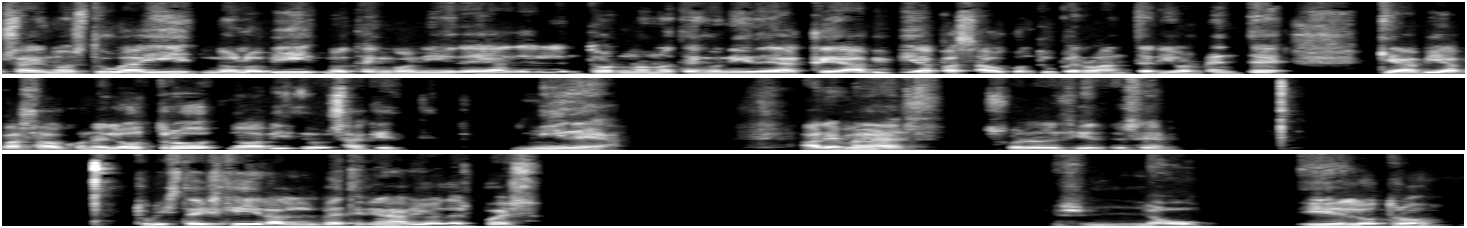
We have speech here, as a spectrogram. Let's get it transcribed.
O sea, no estuve ahí, no lo vi, no tengo ni idea del entorno, no tengo ni idea qué había pasado con tu perro anteriormente, qué había pasado con el otro, no había, o sea, que ni idea. Además, suelo decir, ese, ¿tuvisteis que ir al veterinario después? No. ¿Y el otro?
